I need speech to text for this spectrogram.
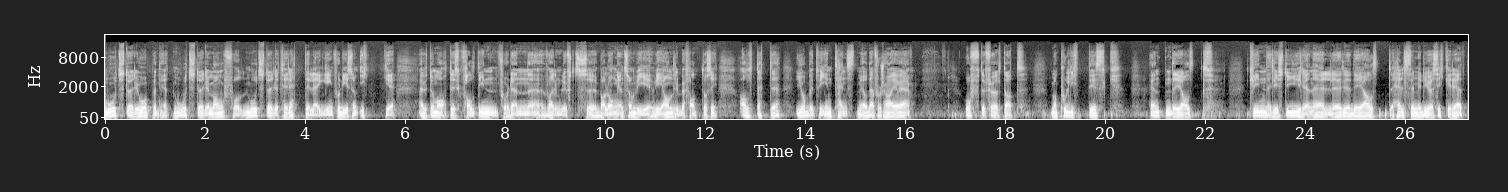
Mot større åpenhet, mot større mangfold, mot større tilrettelegging for de som ikke automatisk falt innenfor den eh, varmluftsballongen som vi, vi andre befant oss i. Alt dette jobbet vi intenst med, og derfor har jeg ofte følt at man politisk, enten det gjaldt kvinner i styrene eller det gjaldt helse, miljø, sikkerhet,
